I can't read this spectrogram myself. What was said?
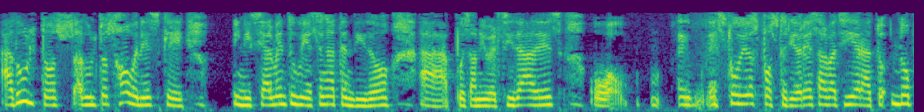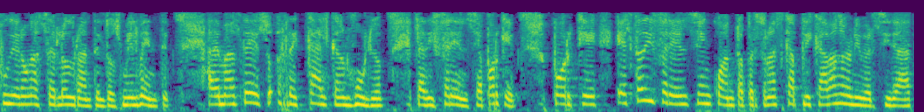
adultos, adultos jóvenes que inicialmente hubiesen atendido a, pues, a universidades o eh, estudios posteriores al bachillerato no pudieron hacerlo durante el 2020. Además de eso, recalcan, Julio, la diferencia. ¿Por qué? Porque esta diferencia en cuanto a personas que aplicaban a la universidad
